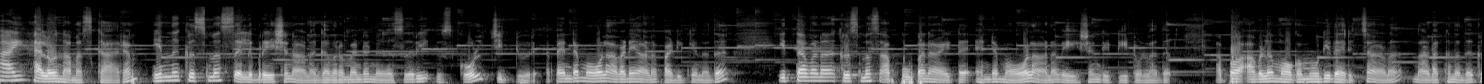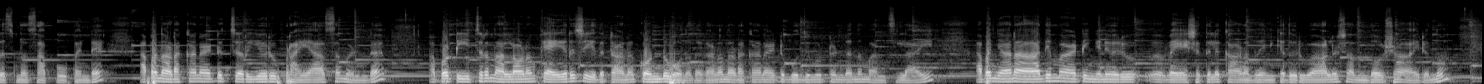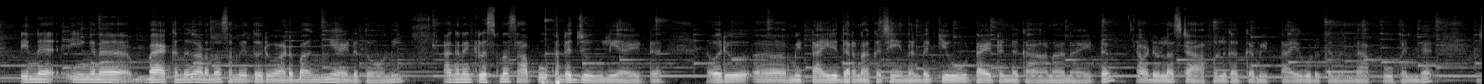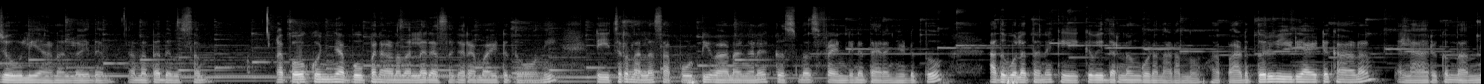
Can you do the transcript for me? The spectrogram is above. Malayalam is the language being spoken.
ഹായ് ഹലോ നമസ്കാരം. ഇന്ന് ക്രിസ്മസ് സെലിബ്രേഷൻ ആണ്. Government nursery school Chittur. അപ്പോൾ എന്റെ മോൾ അവിടെയാണ് പഠിക്കുന്നത്. ഇത്തവണ ക്രിസ്മസ് അപ്പൂപ്പനായിട്ട് എന്റെ മോളാണ് വേഷം കിട്ടിയിട്ടുള്ളത്. അപ്പോൾ അവൾ മുഖംമൂടി ധരിച്ചാണ് നടക്കുന്നത് ക്രിസ്മസ് അപ്പൂപ്പന്റെ. അപ്പോൾ നടക്കാനായിട്ട് ചെറിയൊരു പ്രയാസമുണ്ട്. അപ്പോൾ ടീച്ചർ നല്ലോണം കെയർ ചെയ്തിട്ടാണ് കൊണ്ടുപോകുന്നത്. കാരണം നടക്കാനായിട്ട് ബുദ്ധിമുട്ടുണ്ടെന്ന് മനസ്സിലായി. അപ്പോൾ ഞാൻ ആദ്യമായിട്ട് ഇങ്ങനെ ഒരു വേഷത്തിൽ കാണുന്നത് എനിക്കത് ഒരുപാട് സന്തോഷമായിരുന്നു. പിന്നെ ഇങ്ങനെ ബാക്കിൽ നിന്ന് കാണുന്ന സമയത്ത് ഒരുപാട് ഭംഗിയായിട്ട് തോന്നി. അങ്ങനെ ക്രിസ്മസ് അപ്പൂപ്പന്റെ ജോലിയായിട്ട് ഒരു മിഠായി വിതരണമൊക്കെ ചെയ്യുന്നുണ്ട്. ക്യൂട്ടായിട്ടുണ്ട് കാണാനായിട്ട്. അവിടെയുള്ള സ്റ്റാഫുകൾക്കൊക്കെ മിഠായി കൊടുക്കുന്നുണ്ട്. അപ്പൂപ്പന്റെ ജോലിയാണല്ലോ ഇത് അന്നത്തെ ദിവസം. അപ്പോൾ കുഞ്ഞ് അപ്പൂപ്പനാണ് നല്ല രസകരമായിട്ട് തോന്നി. ടീച്ചർ നല്ല സപ്പോർട്ടീവാണ്. അങ്ങനെ ക്രിസ്മസ് ഫ്രണ്ടിനെ തിരഞ്ഞെടുത്തു. അതുപോലെ തന്നെ കേക്ക് വിതരണം കൂടെ നടന്നു. അപ്പോൾ അടുത്തൊരു വീഡിയോ ആയിട്ട് കാണാം. എല്ലാവർക്കും നന്ദി.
